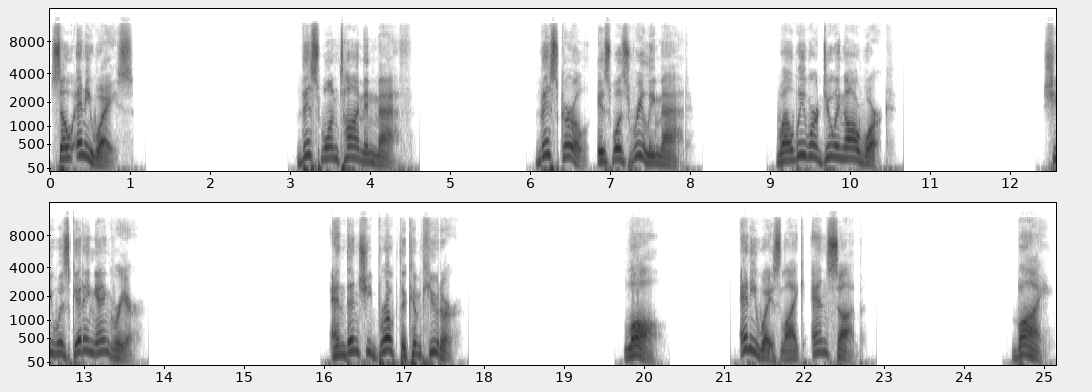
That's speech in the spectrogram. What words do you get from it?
So anyways, this one time in math, this girl is was really mad. While we were doing our work, she was getting angrier. And then she broke the computer. Lol. Anyways like and sub. Bye.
